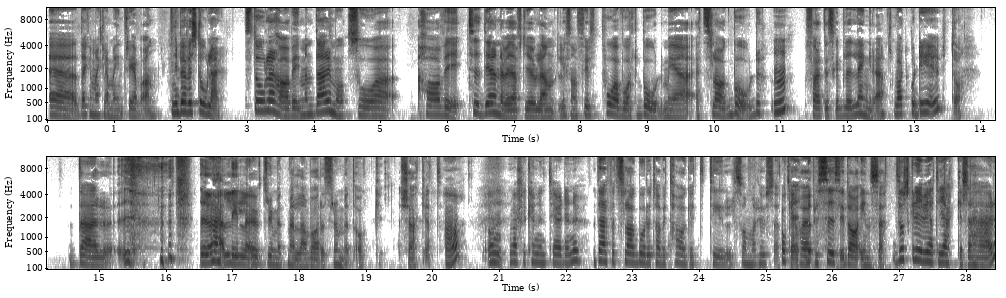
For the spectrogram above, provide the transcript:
Eh, där kan man klämma in tre barn. Ni behöver stolar. Stolar har vi, men däremot så har vi tidigare när vi haft julen liksom fyllt på vårt bord med ett slagbord. För att det ska bli längre. Vart går det ut då? Där i, i det här lilla utrymmet mellan vardagsrummet och köket. Ja. Och varför kan ni inte göra det nu? Därför att slagbordet har vi tagit till sommarhuset. Okej, har jag då- precis idag insett. Då skriver jag till Jacke så här.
